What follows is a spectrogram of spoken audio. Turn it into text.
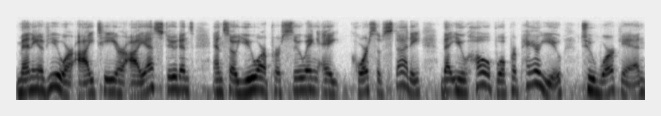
Many of you are IT or IS students, and so you are pursuing a course of study that you hope will prepare you to work in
